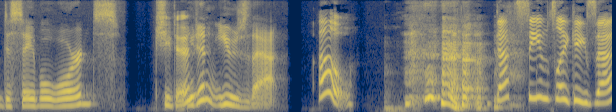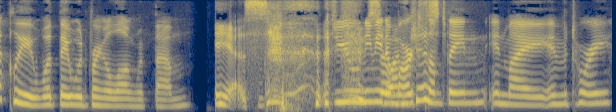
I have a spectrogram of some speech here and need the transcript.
disable wards. She You did? didn't use that. Oh, that seems like exactly what they would bring along with them. Yes. Do you need me So to mark just- something in my inventory?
